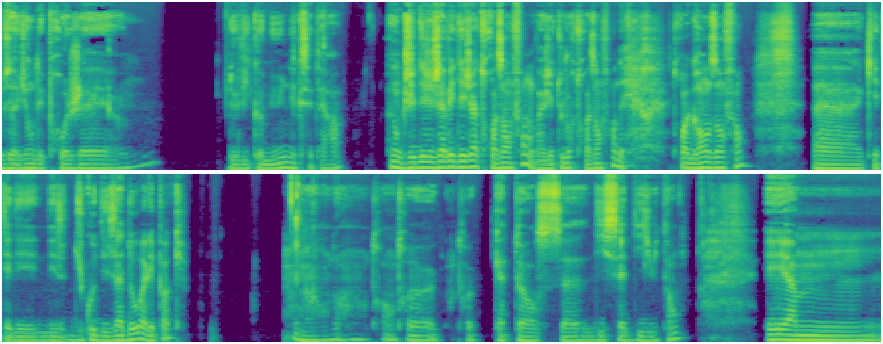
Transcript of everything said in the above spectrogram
nous avions des projets euh, de vie commune, etc. Donc j'avais déjà trois enfants, enfin j'ai toujours trois enfants d'ailleurs, trois grands enfants, qui étaient des, du coup des ados à l'époque entre, entre, entre 14, 17, 18 ans. Et euh,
